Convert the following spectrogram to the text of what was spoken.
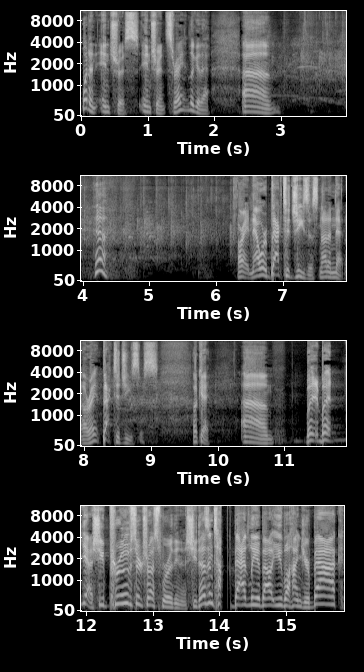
What an interest, entrance, right? Look at that. Um, yeah. All right, now we're back to Jesus, not Annette, all right? Back to Jesus. Okay. Um, but, but yeah, she proves her trustworthiness. She doesn't talk badly about you behind your back.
